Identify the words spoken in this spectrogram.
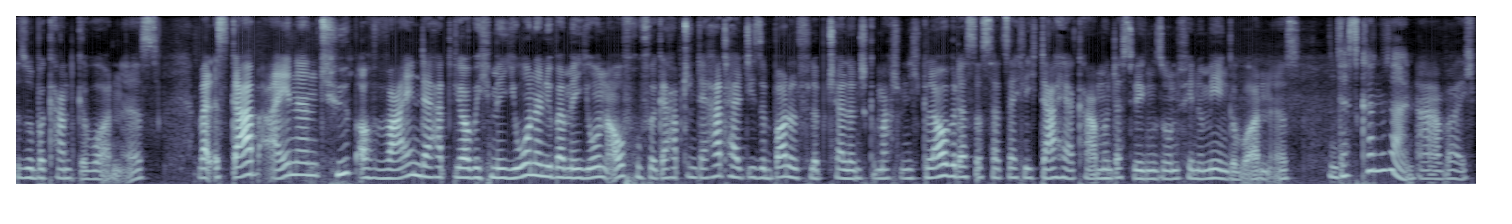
so bekannt geworden ist. Weil es gab einen Typ auf Wein, der hat, glaube ich, Millionen über Millionen Aufrufe gehabt und der hat halt diese Bottle Flip Challenge gemacht. Und ich glaube, dass das tatsächlich daher kam und deswegen so ein Phänomen geworden ist. Das kann sein. Aber ich,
